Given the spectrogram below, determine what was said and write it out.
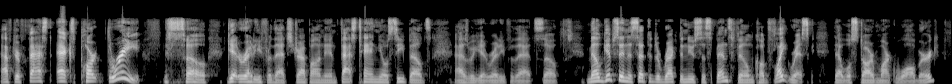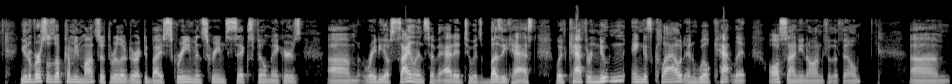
after Fast X Part 3. So get ready for that. Strap on in. Fasten your seatbelts as we get ready for that. So Mel Gibson is set to direct a new suspense film called Flight Risk that will star Mark Wahlberg. Universal's upcoming monster thriller, directed by Scream and Scream 6 filmmakers um, Radio Silence have added to its buzzy cast with Kathryn Newton, Angus Cloud, and Will Catlett all signing on for the film. Um,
